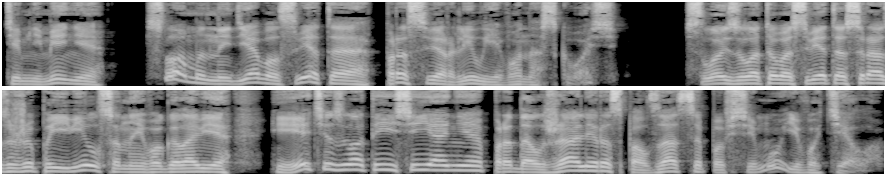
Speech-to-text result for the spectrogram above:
Тем не менее, сломанный дьявол света просверлил его насквозь. Слой золотого света сразу же появился на его голове, и эти золотые сияния продолжали расползаться по всему его телу.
